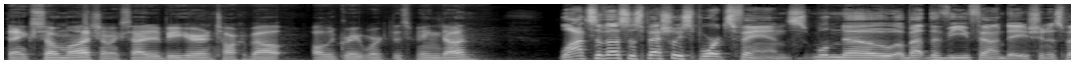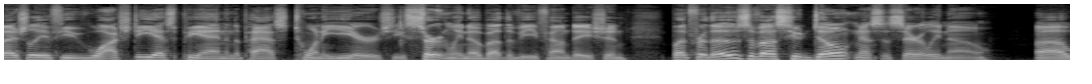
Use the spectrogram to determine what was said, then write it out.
Thanks so much. I'm excited to be here and talk about all the great work that's being done. Lots of us, especially sports fans, will know about the V Foundation, especially if you've watched ESPN in the past 20 years. You certainly know about the V Foundation. But for those of us who don't necessarily know, uh,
